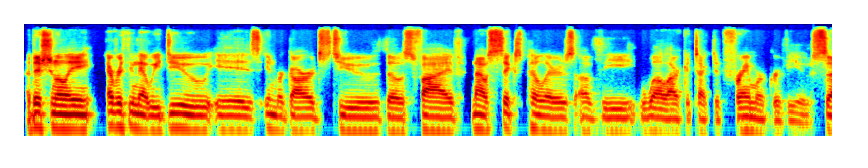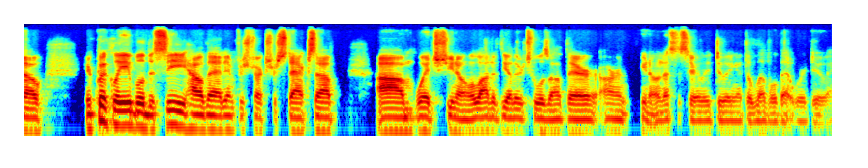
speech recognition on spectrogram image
Additionally, everything that we do is in regards to those five now six pillars of the well-architected framework review. So you're quickly able to see how that infrastructure stacks up, um, which you know a lot of the other tools out there aren't you know necessarily doing at the level that we're doing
